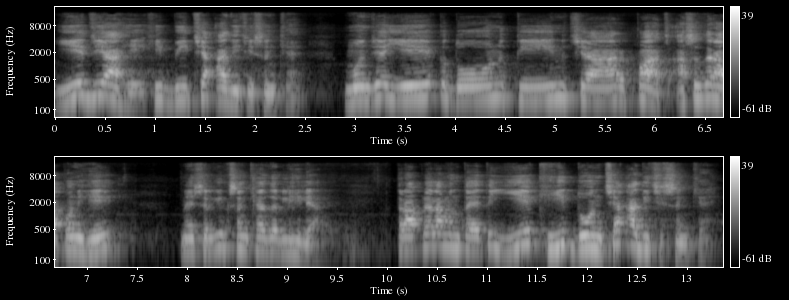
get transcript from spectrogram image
ए जी आहे ही बीच्या आधीची संख्या आहे. म्हणजे एक दोन तीन चार पाच. असं जर आपण हे नैसर्गिक संख्या जर लिहिल्या तर आपल्याला म्हणता येते एक ही दोनच्या आधीची संख्या आहे.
